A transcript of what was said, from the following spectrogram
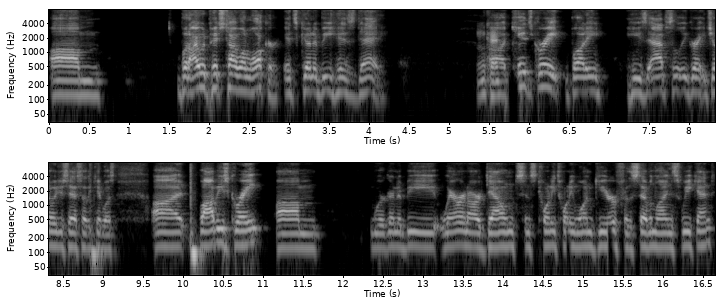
Um, but I would pitch Taijuan Walker. It's going to be his day. Okay. Uh, kid's great, buddy. He's absolutely great. Joe just asked how the kid was. Uh, Bobby's great. Um, we're going to be wearing our down since 2021 gear for the seven lines weekend.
